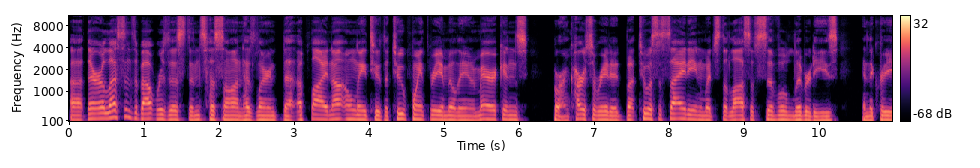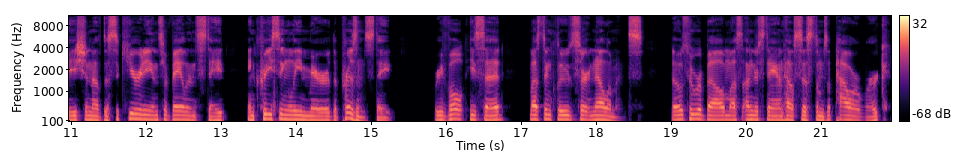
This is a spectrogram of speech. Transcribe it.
Uh, there are lessons about resistance Hasan has learned that apply not only to the 2.3 million Americans who are incarcerated, but to a society in which the loss of civil liberties and the creation of the security and surveillance state increasingly mirror the prison state. Revolt, he said, must include certain elements. Those who rebel must understand how systems of power work,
